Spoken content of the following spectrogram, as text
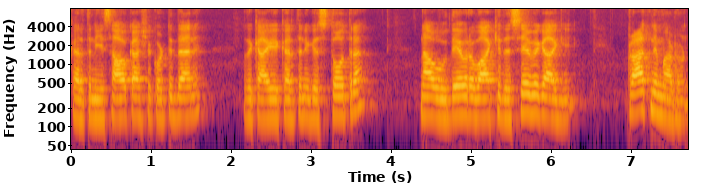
ಕರ್ತನಿಗೆ ಸಾವಕಾಶ ಕೊಟ್ಟಿದ್ದಾನೆ. ಅದಕ್ಕಾಗಿ ಕರ್ತನಿಗೆ ಸ್ತೋತ್ರ. ನಾವು ದೇವರ ವಾಕ್ಯದ ಸೇವೆಗಾಗಿ ಪ್ರಾರ್ಥನೆ ಮಾಡೋಣ.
